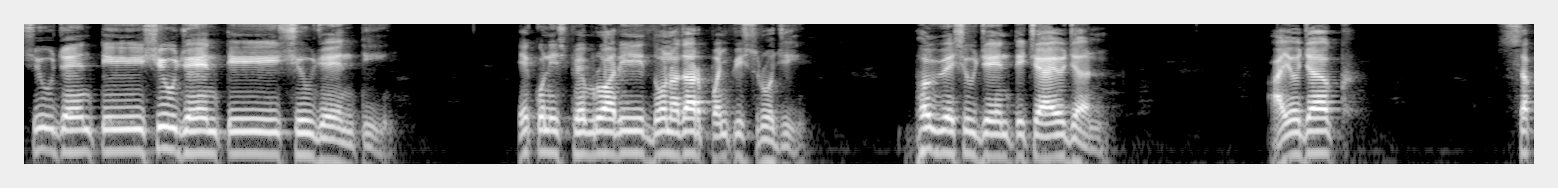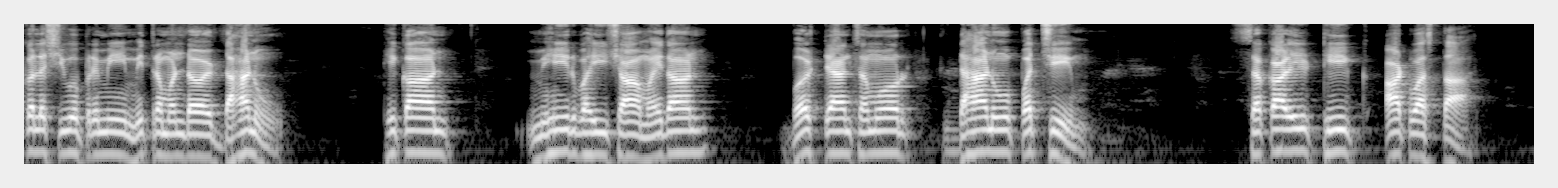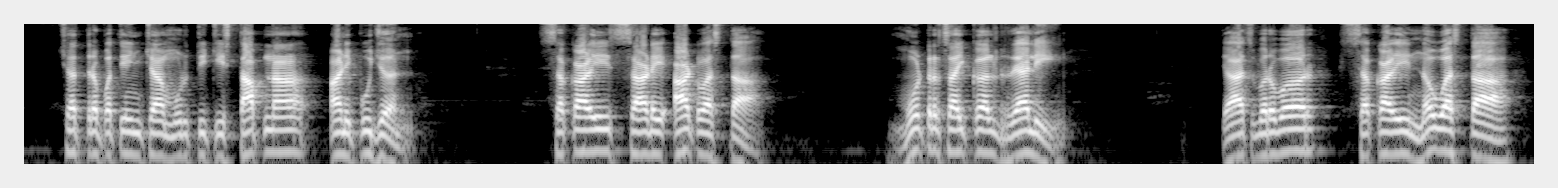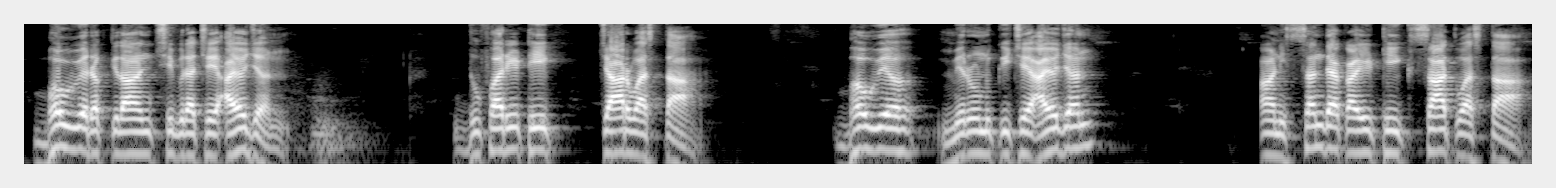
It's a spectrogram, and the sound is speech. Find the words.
शिवजयंती शिवजयंती शिवजयंती. एकोणीस फेब्रुवारी दोन हजार पंचवीस रोजी भव्य शिवजयंतीचे आयोजन. आयोजक सकल शिवप्रेमी मित्रमंडळ डहाणू ठिकाण मिहीरभाई शाह मैदान बस स्टँडसमोर डहाणू पश्चिम. सकाळी ठीक आठ वाजता छत्रपतींच्या मूर्तीची स्थापना आणि पूजन. सकाळी साडेआठ वाजता मोटरसायकल रॅली. त्याचबरोबर सकाळी नऊ वाजता भव्य रक्तदान शिबिराचे आयोजन. दुपारी ठीक चार वाजता भव्य मिरवणुकीचे आयोजन. आणि संध्याकाळी ठीक सात वाजता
